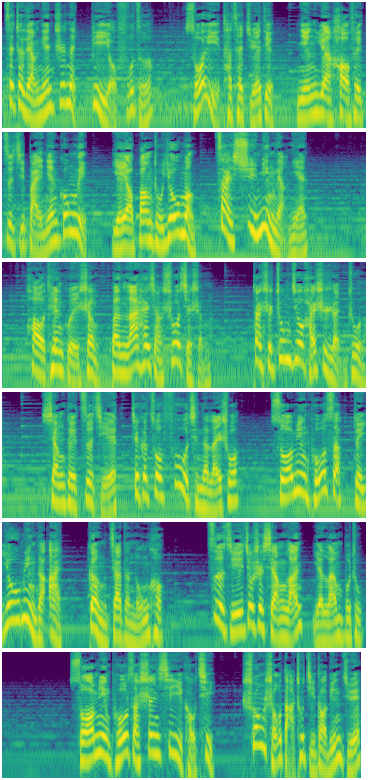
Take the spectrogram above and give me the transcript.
在这两年之内必有福泽，所以他才决定宁愿耗费自己百年功力，也要帮助幽梦再续命两年。昊天鬼圣本来还想说些什么，但是终究还是忍住了。相对自己这个做父亲的来说，索命菩萨对幽命的爱更加的浓厚，自己就是想拦也拦不住。索命菩萨深吸一口气，双手打出几道灵诀，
